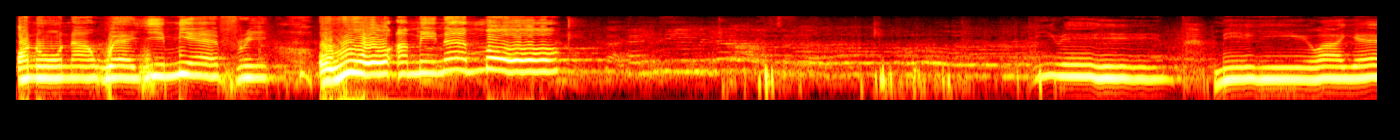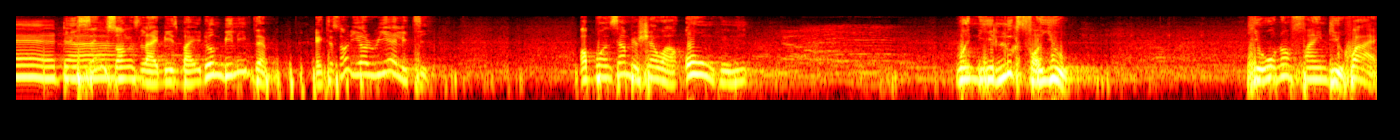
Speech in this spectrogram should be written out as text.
ɔno na wayi me afiri owuo amena mo You sing songs like this, but you don't believe them. It is not your reality. Upon some shower, oh, hmm. When he looks for you, he will not find you. Why?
